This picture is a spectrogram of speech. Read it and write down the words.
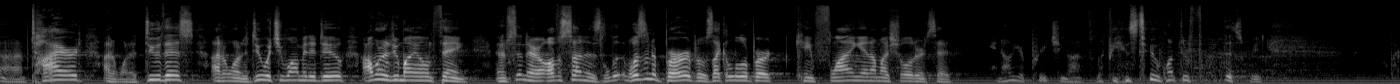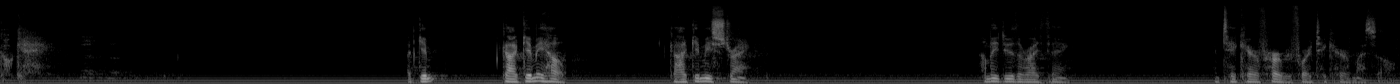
I'm tired. I don't want to do this. I don't want to do what you want me to do. I want to do my own thing. And I'm sitting there, all of a sudden, it wasn't a bird, but it was like a little bird came flying in on my shoulder and said, You know, you're preaching on Philippians 2 1 through 5 this week. I'm like, Okay. God, give, God, give me help. God, give me strength. Help me do the right thing and take care of her before I take care of myself.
